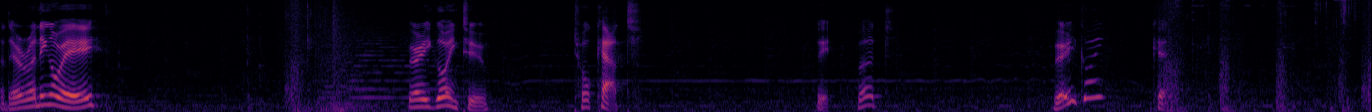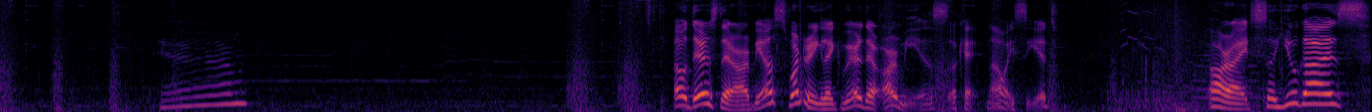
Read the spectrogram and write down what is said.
They're running away. Where are you going to? Tokat. Wait, what? Where are you going? Okay. Um. Oh, there's their army. I was wondering, like, where their army is. Okay, now I see it. Alright, so you guys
